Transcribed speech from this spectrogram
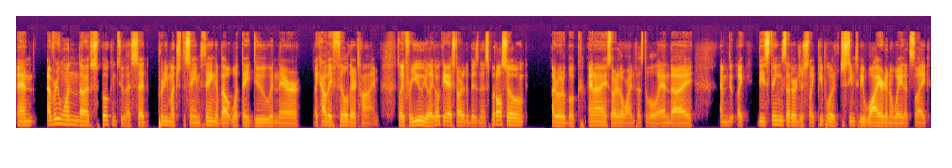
and everyone that I've spoken to has said pretty much the same thing about what they do in their like how they fill their time. So like for you, you're like, okay, I started a business, but also I wrote a book and I started a wine festival and I am like these things that are just like people are just seem to be wired in a way that's like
